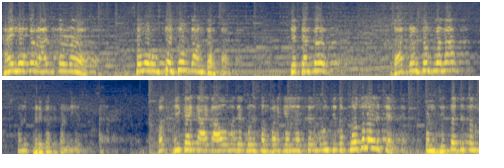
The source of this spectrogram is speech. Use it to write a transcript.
काही लोक राजकारण समोर उद्देश काम करतात. ते त्यांचं राजकारण संपलं ना कोणी फिरकत पण नाही. फक्त ठीक आहे काय गावामध्ये कोणी संपर्क केला नसेल म्हणून तिथं पोहोचलं नसेल. पण जिथं जिथं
